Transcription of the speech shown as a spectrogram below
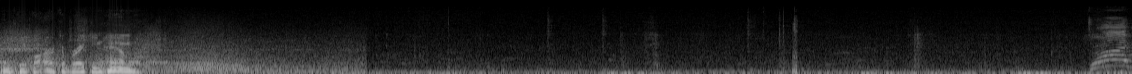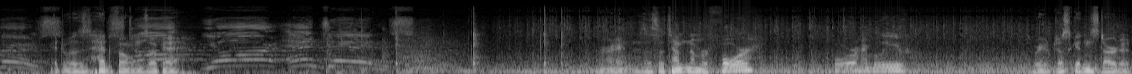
And people Arca braking him. Drivers. It was headphones, okay. Your engines. Alright, is this attempt number four? Four, I believe. So we're just getting started.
